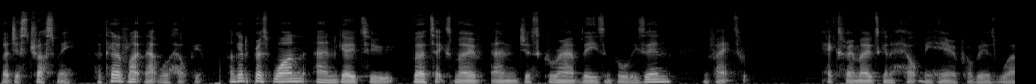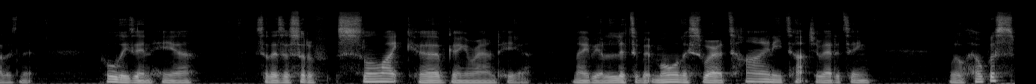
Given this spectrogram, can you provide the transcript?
but just trust me, a curve like that will help you. I'm going to press 1 and go to vertex mode and just grab these and pull these in. In fact, X-ray mode is going to help me here probably as well, isn't it? Pull these in here. So there's a sort of slight curve going around here. Maybe a little bit more. This is where a tiny touch of editing will help us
